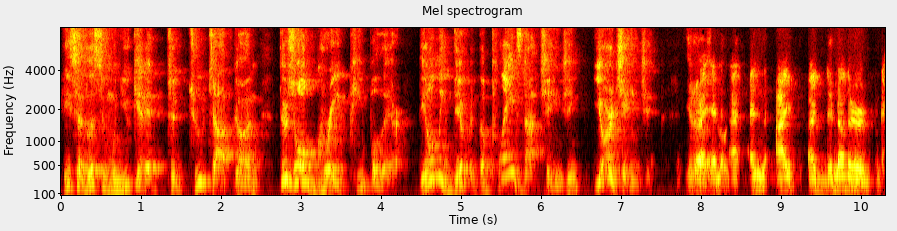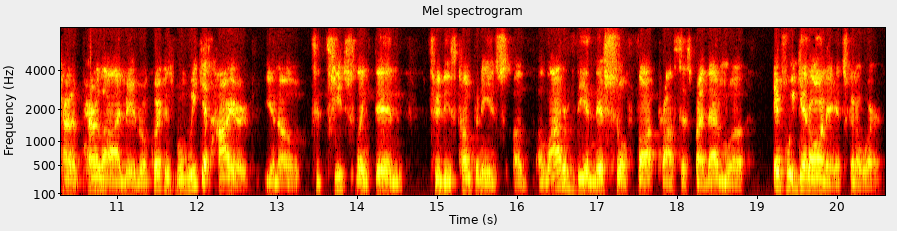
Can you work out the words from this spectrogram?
he said, listen, when you get it to, to Top Gun, there's all great people there. The only difference, the plane's not changing, you're changing. You know? Right, and and I another kind of parallel I made real quick is when we get hired, you know, to teach LinkedIn to these companies, a, a lot of the initial thought process by them were, if we get on it, it's going to work.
